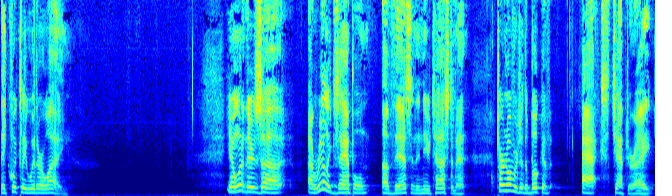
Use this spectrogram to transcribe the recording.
they quickly wither away. You know, there's a, a real example of this in the New Testament. Turn over to the book of Acts, chapter 8.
